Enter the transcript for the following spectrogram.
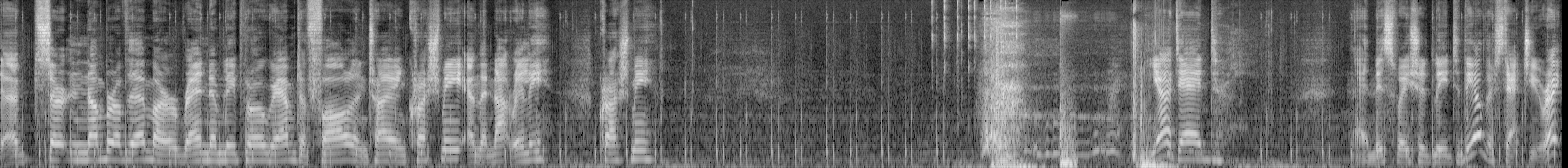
a certain number of them are randomly programmed to fall and try and crush me, and then not really crush me. You're dead. And this way should lead to the other statue, right?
